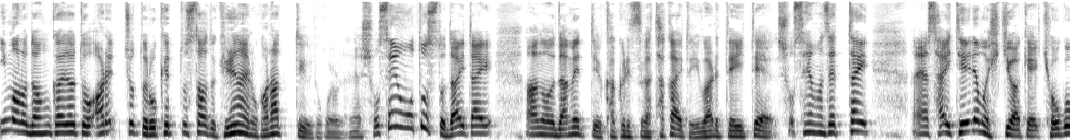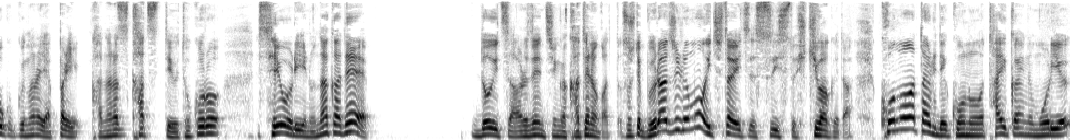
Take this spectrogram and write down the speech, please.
今の段階だと、あれ？ちょっとロケットスタート切れないのかなっていうところでね、初戦を落とすと大体、あの、ダメっていう確率が高いと言われていて、初戦は絶対、えー、最低でも引き分け、強豪国ならやっぱり必ず勝つっていうところ、セオリーの中で、ドイツ、アルゼンチンが勝てなかった。そしてブラジルも1対1でスイスと引き分けた。このあたりでこの大会の盛り上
